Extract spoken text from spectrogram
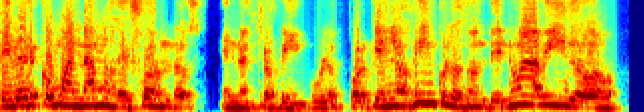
de ver cómo andamos de fondos en nuestros vínculos, porque en los vínculos donde no ha habido,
